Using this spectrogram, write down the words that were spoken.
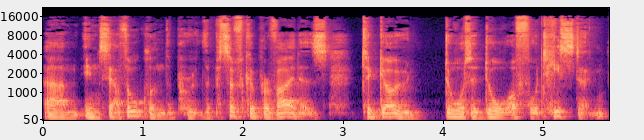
um, in South Auckland, the, the Pacifica providers, to go door to door for testing,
